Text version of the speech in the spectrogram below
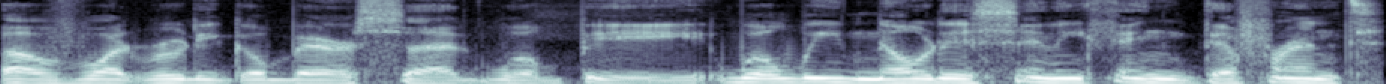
of what Rudy Gobert said will be? Will we notice anything different?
